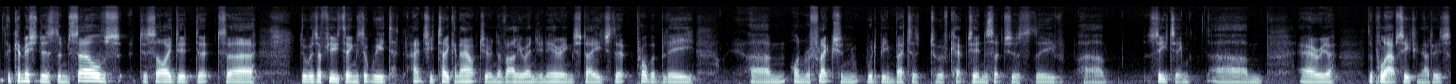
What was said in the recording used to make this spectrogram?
the commissioners themselves decided that uh, there was a few things that we'd actually taken out during the value engineering stage that probably, um, on reflection, would have been better to have kept in, such as the uh, seating um, area, the pull-out seating that is,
